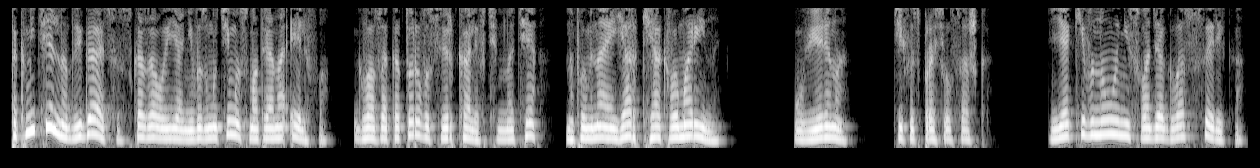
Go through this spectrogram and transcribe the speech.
«Так метель надвигается», — сказала я, невозмутимо смотря на эльфа, глаза которого сверкали в темноте, напоминая яркие аквамарины. «Уверена?» — тихо спросил Сашка. Я кивнула, не сводя глаз с Эрика.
